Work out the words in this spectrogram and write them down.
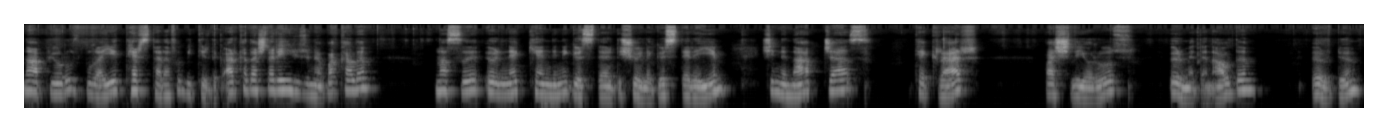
ne yapıyoruz? Burayı ters tarafı bitirdik. Arkadaşlar el yüzüne bakalım. Nasıl örnek kendini gösterdi. Şöyle göstereyim. Şimdi ne yapacağız? Tekrar başlıyoruz. Örmeden aldım. Ördüm.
